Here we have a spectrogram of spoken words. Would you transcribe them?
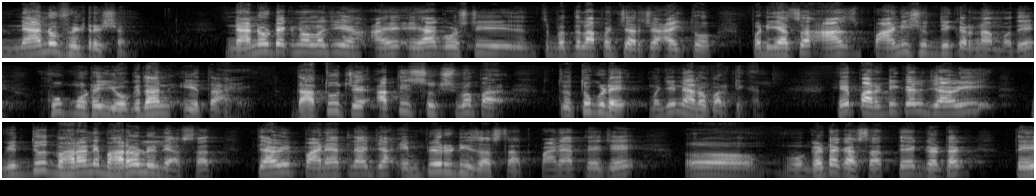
नॅनो फिल्ट्रेशन नॅनो टेक्नॉलॉजी आहे ह्या गोष्टीबद्दल आपण चर्चा ऐकतो पण याचं आज पाणी शुद्धीकरणामध्ये खूप मोठं योगदान येतं आहे. धातूचे अतिसूक्ष्म पा तुकडे म्हणजे नॅनो पार्टिकल. हे पार्टिकल ज्यावेळी विद्युत भाराने भारवलेले असतात त्यावेळी पाण्यातल्या ज्या इम्प्युरिटीज असतात पाण्यातले जे घटक असतात ते घटक ते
